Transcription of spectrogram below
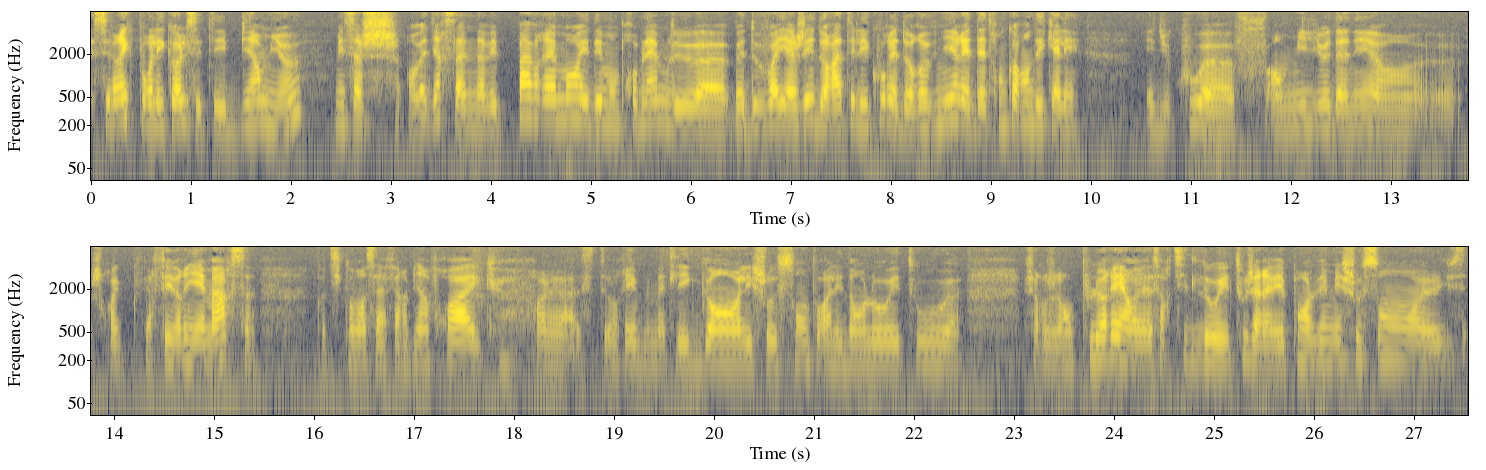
C'est vrai que pour l'école c'était bien mieux, mais ça, on va dire, ça n'avait pas vraiment aidé mon problème de, euh, bah, de voyager, de rater les cours et de revenir et d'être encore en décalé. Et du coup, euh, en milieu d'année, euh, je crois que vers février-mars, quand il commençait à faire bien froid et que oh là là, c'était horrible, mettre les gants, les chaussons pour aller dans l'eau et tout. Euh, j'en pleurais à la sortie de l'eau et tout, j'arrivais pas à enlever mes chaussons, il faisait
